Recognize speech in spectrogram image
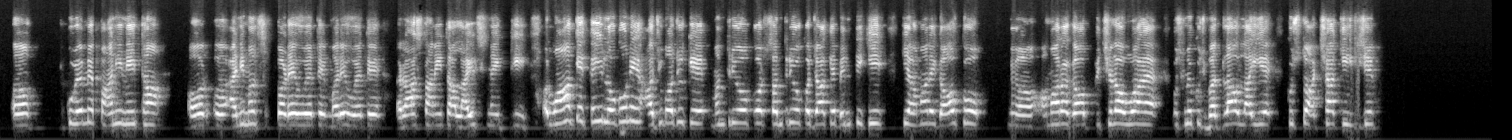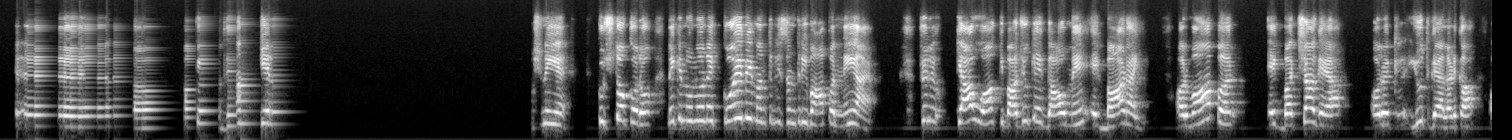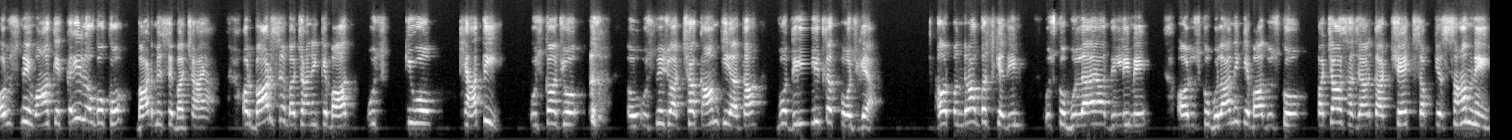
कुएँ में पानी नहीं था और एनिमल्स पड़े हुए थे मरे हुए थे रास्ता नहीं था लाइट्स नहीं थी। और वहाँ के कई लोगों ने आजू बाजू के मंत्रियों को संतरियों को जाके विनती की कि हमारे गाँव को हमारा गाँव पिछड़ा हुआ है उसमें कुछ बदलाव लाइए कुछ तो अच्छा कीजिए। कुछ नहीं है, कुछ तो करो। लेकिन उन्होंने कोई भी मंत्री संतरी वहाँ पर नहीं आया। फिर क्या हुआ कि बाजू के गाँव में एक बाढ़ आई और वहाँ पर एक बच्चा गया और एक यूथ गया लड़का और उसने वहाँ के कई लोगों को बाढ़ में से बचाया। और बाढ़ से बचाने के बाद उसकी वो ख्याति, उसका जो उसने जो अच्छा काम किया था, वो दिल्ली तक पहुँच गया। और पंद्रह अगस्त के दिन उसको बुलाया दिल्ली में और उसको बुलाने के बाद उसको पचास हज़ार का चेक सबके सामने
